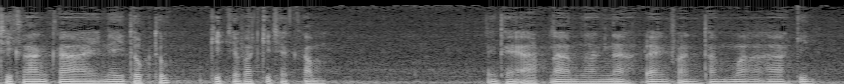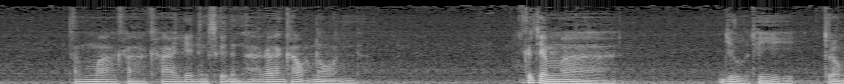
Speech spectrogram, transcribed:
ที่กลางกายในทุกๆกิจวัตรกิจกรรม ตั้งแต่อาบน้ำล้างหน้า แปรงฟันทำมาหากินทำมาค้าขายเรียนหนังสือหนังหากระทังเข้านอน ก็จะมาอยู่ที่ตรง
